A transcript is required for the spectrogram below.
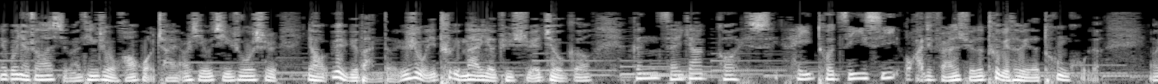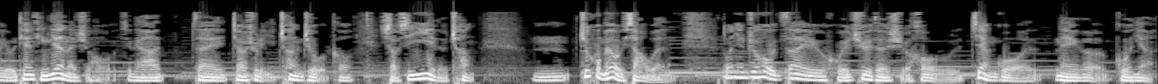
那姑娘说她喜欢听这首《划火柴》，而且尤其说是要粤语版的。于是我就特别卖力的去学这首歌，跟在雅克黑托 ZC，哇，就反正学的特别特别的痛苦的。然后有一天停电的时候，就给她在教室里唱这首歌，小心翼翼的唱。嗯，之后没有下文。多年之后再回去的时候，见过那个姑娘，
